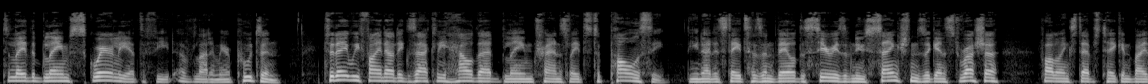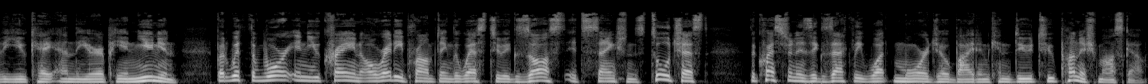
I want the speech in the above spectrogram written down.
to lay the blame squarely at the feet of Vladimir Putin. Today we find out exactly how that blame translates to policy. The United States has unveiled a series of new sanctions against Russia following steps taken by the UK and the European Union. But with the war in Ukraine already prompting the West to exhaust its sanctions tool chest, the question is exactly what more Joe Biden can do to punish Moscow.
